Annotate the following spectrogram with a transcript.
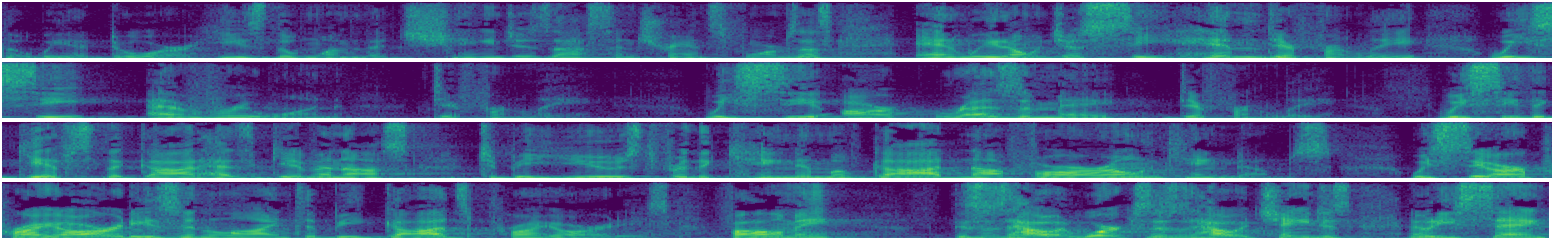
that we adore. He's the one that changes us and transforms us. And we don't just see Him differently, we see everyone differently. We see our resume differently. We see the gifts that God has given us to be used for the kingdom of God, not for our own kingdoms. We see our priorities in line to be God's priorities. Follow me? This is how it works. This is how it changes. And what he's saying,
